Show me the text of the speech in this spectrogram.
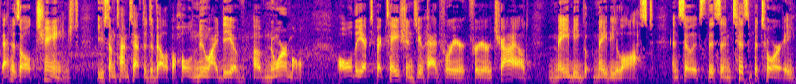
That has all changed. You sometimes have to develop a whole new idea of, of normal all the expectations you had for your, for your child may be, may be lost. And so it's this anticipatory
